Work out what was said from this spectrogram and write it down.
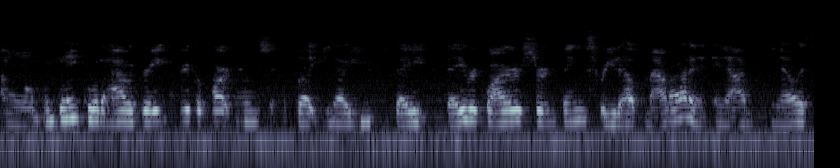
um, I'm thankful to have a great group of partners. But you know, you they they require certain things for you to help them out on, and, and I'm you know it's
